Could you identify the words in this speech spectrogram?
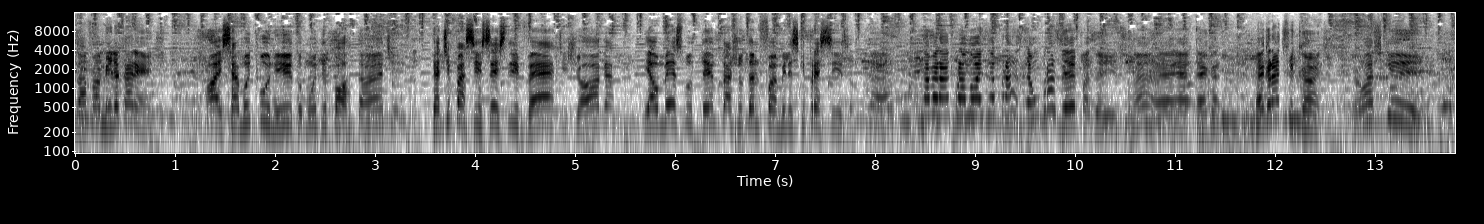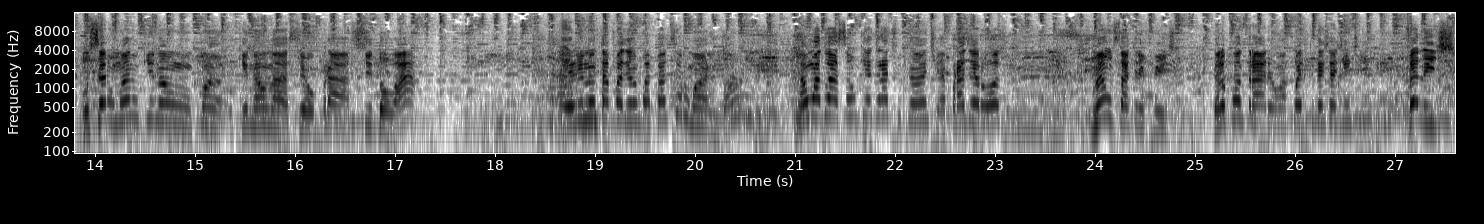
da família carente. Ó, isso é muito bonito, muito importante. Que é tipo assim, você se diverte, joga e ao mesmo tempo tá ajudando famílias que precisam. É, na verdade, para nós é, pra- é um prazer fazer isso, né? É, é- é é gratificante. Eu acho que o ser humano que não, que não nasceu para se doar, ele não está fazendo o papel de ser humano. Então, é uma doação que é gratificante, é prazeroso, não, não é um sacrifício. Pelo contrário, é uma coisa que deixa a gente feliz.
